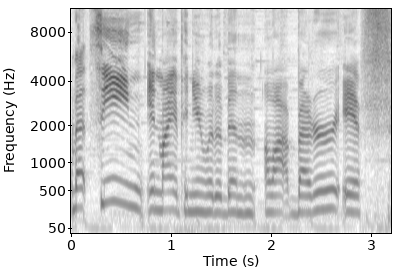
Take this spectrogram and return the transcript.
that scene in my opinion would have been a lot better if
